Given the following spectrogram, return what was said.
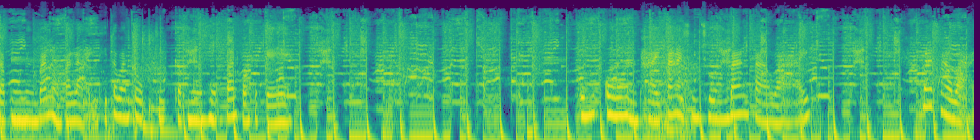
กับหมู่หนึ่งบ้านหนองปลาไหล ทิศตะวันตกติดกับหมู่หกบ้านของสแก องค์กรภายใต้ชุมชนบ้านป่าหวาย บ้านป่าหวาย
